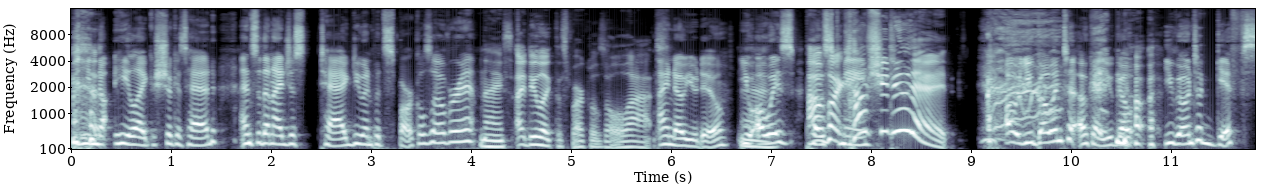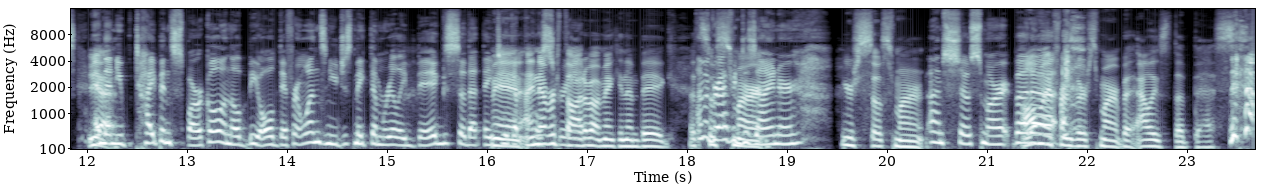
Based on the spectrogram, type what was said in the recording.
he, no- he like shook his head. And so then I just tagged you and put sparkles over it. Nice. I do like the sparkles a lot. I know you do. You Yeah. always. I was like, me- how'd she do that? Oh, you go into okay, you go No. you go into gifs Yeah. and then you type in sparkle and they'll be all different ones and you just make them really big so that they take Man, up. the I never screen. thought about making them big. That's I'm a so graphic smart. designer. You're so smart. I'm so smart, but All uh, my friends are smart, but Ali's the best.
